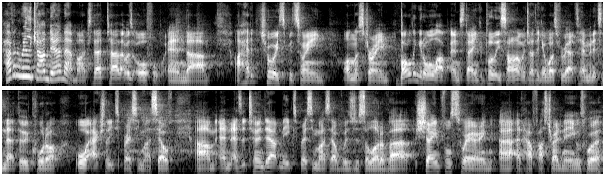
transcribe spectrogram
Haven't really calmed down that much. That uh, that was awful, and um, I had a choice between on the stream, bottling it all up and staying completely silent, which I think it was for about 10 minutes in that third quarter, or actually expressing myself. Um, and as it turned out, me expressing myself was just a lot of uh, shameful swearing uh, at how frustrated the Eagles were.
